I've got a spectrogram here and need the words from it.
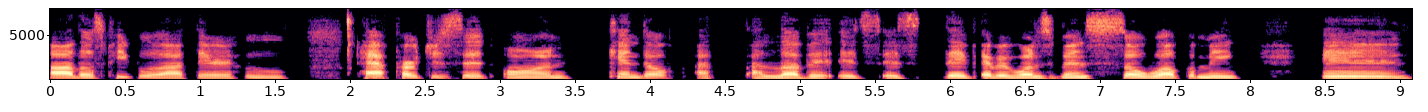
all those people out there who have purchased it on Kindle. I, I love it. It's it's they've everyone's been so welcoming and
